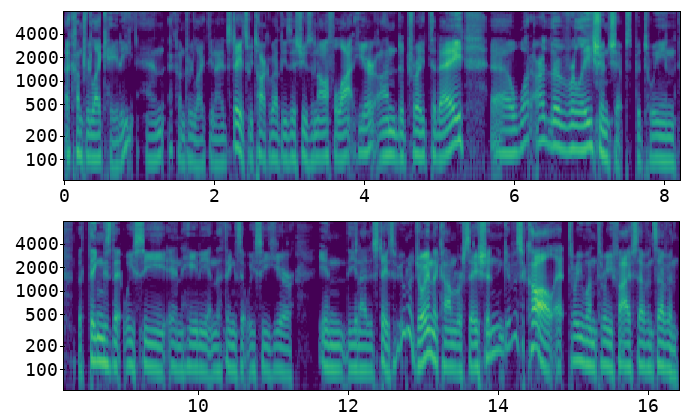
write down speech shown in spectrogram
a country like Haiti and a country like the United States. We talk about these issues an awful lot here on Detroit Today. Uh, what are the relationships between the things that we see in Haiti and the things that we see here in the United States? If you want to join the conversation, give us a call at 313 577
